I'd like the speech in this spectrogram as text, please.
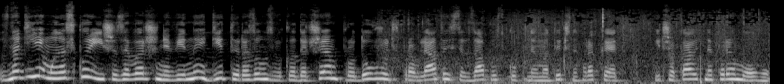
З надіями на скоріше завершення війни діти разом з викладачем продовжують вправлятися в запуску пневматичних ракет і чекають на перемогу,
